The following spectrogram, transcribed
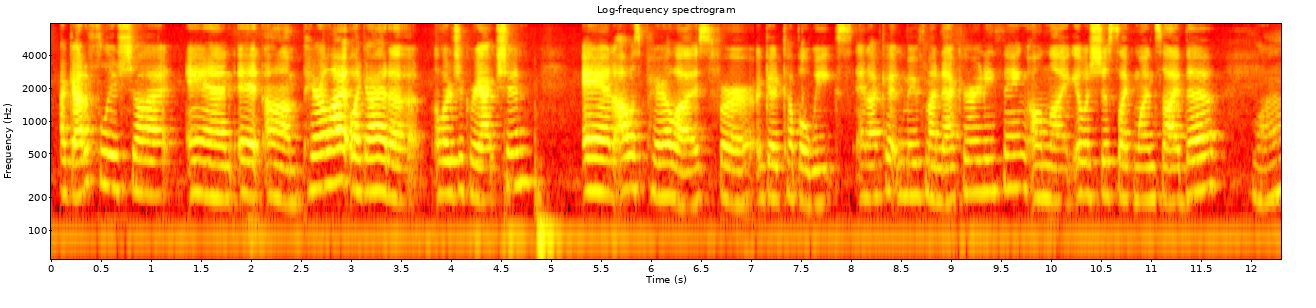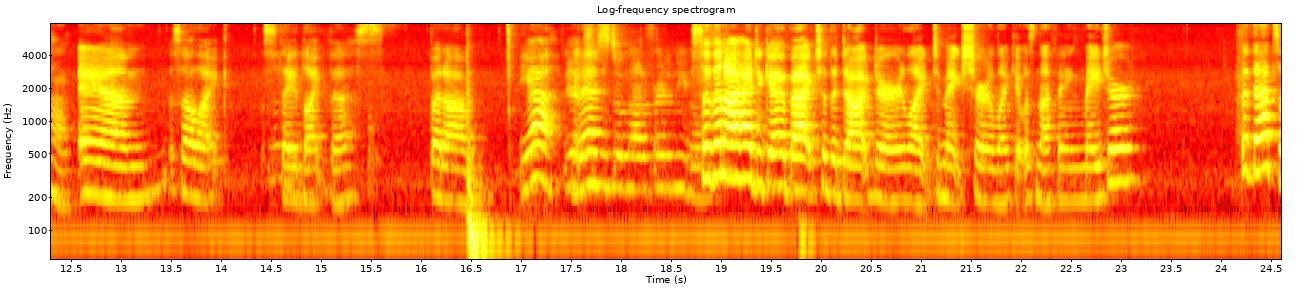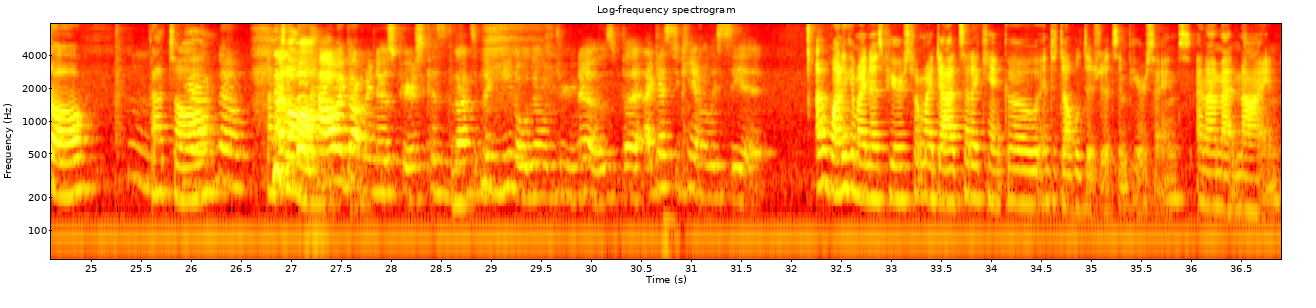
I got a flu shot, and it um, paralyzed. Like I had a allergic reaction, and I was paralyzed for a good couple weeks, and I couldn't move my neck or anything. On like it was just like one side though. Wow. and so I like stayed like this but um yeah, Yeah, then, she's still not afraid of needles. so then I had to go back to the doctor like to make sure like it was nothing major but that's all Hmm. That's Yeah, all. no. I That's don't know all. how I got my nose pierced because that's a big needle going through your nose, but I guess you can't really see it. I want to get my nose pierced, but my dad said I can't go into double digits in piercings, and I'm at nine.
